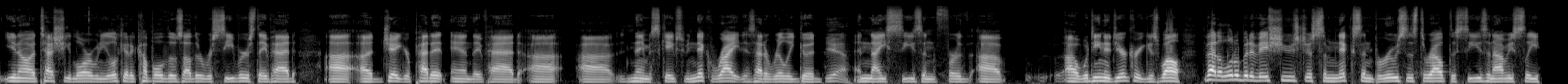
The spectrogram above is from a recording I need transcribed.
you know a Teshi Lore, when you look at a couple of those other receivers, they've had uh, a Jager Pettit and they've had uh, uh, his name escapes me. Nick Wright has had a really good yeah. and nice season for uh, Wadena Deer Creek as well. They've had a little bit of issues, just some nicks and bruises throughout the season. Obviously,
